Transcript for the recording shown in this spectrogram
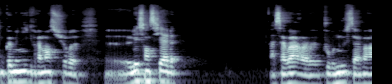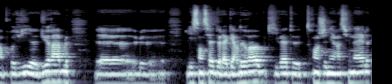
on communique vraiment sur euh, l'essentiel à savoir euh, pour nous c'est avoir un produit euh, durable, euh, l'essentiel de la garde-robe qui va être transgénérationnel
